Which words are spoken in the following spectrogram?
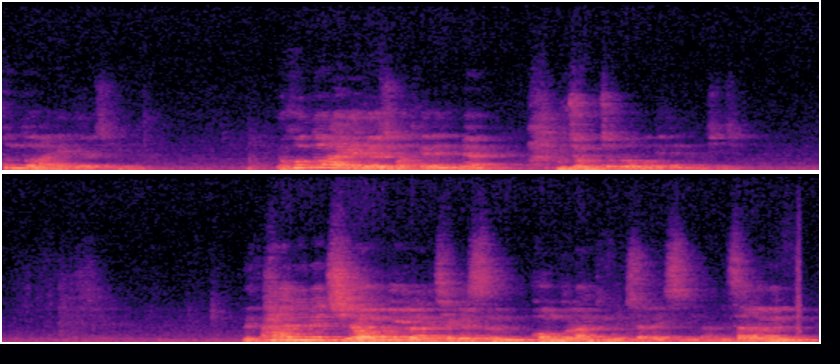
혼돈하게 되어집니다. 이 혼돈하게 되어지면 어떻게 되냐면 다 부정적으로 보게 되는 것이죠. 네, 하나님의 지하운동이라는 책을 쓴 범브란트 목사가 있습니다. 이 사람은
